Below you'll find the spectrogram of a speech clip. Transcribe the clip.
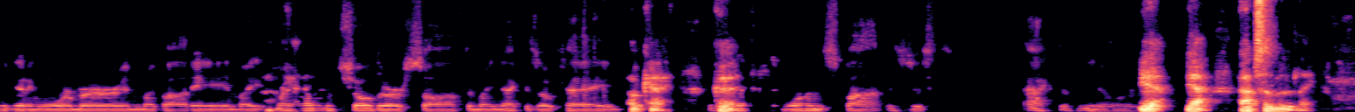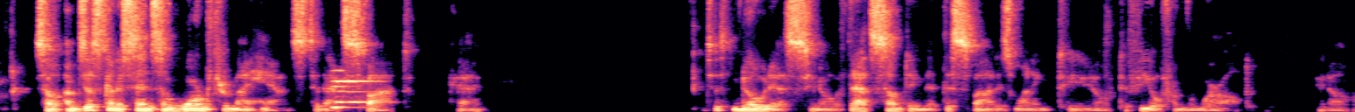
We're getting warmer in my body and my, okay. my arm and shoulder are soft and my neck is okay. Okay, good. One spot is just active, you know. Or, yeah, yeah, absolutely. So I'm just going to send some warmth through my hands to that spot. Okay just notice, you know, if that's something that this spot is wanting to, you know, to feel from the world, you know,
